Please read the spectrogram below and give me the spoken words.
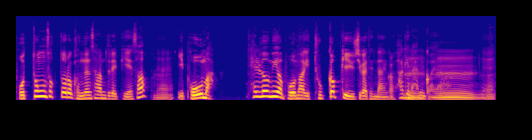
보통 속도로 걷는 사람들에 비해서 네. 이 보호막 텔로미어 보호막이 두껍게 유지가 된다는 걸 확인한 거예요. 음. 예.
